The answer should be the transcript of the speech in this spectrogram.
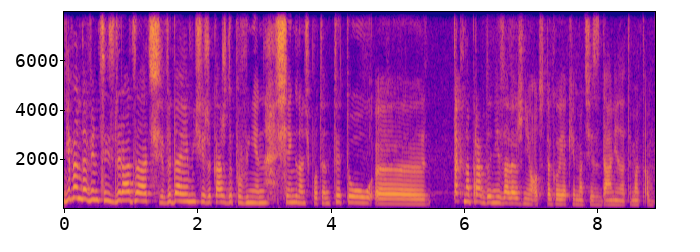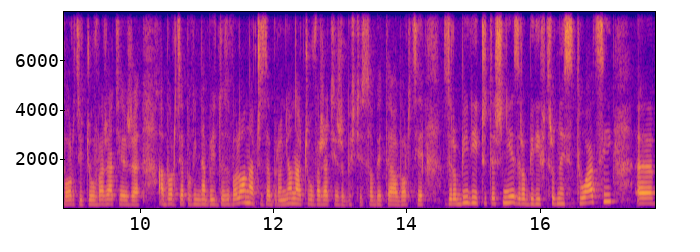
Nie będę więcej zdradzać. Wydaje mi się, że każdy powinien sięgnąć po ten tytuł. Tak naprawdę niezależnie od tego, jakie macie zdanie na temat aborcji, czy uważacie, że aborcja powinna być dozwolona, czy zabroniona, czy uważacie, żebyście sobie tę aborcję zrobili, czy też nie zrobili w trudnej sytuacji. E,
